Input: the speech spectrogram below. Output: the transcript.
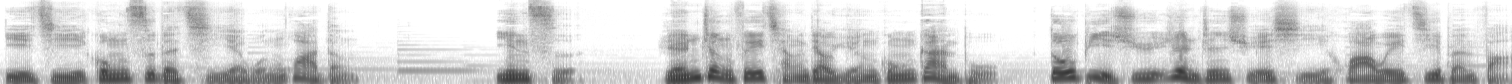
以及公司的企业文化等。因此，任正非强调，员工干部。都必须认真学习华为基本法，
